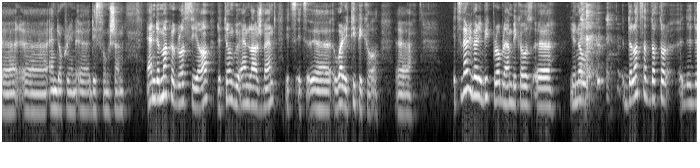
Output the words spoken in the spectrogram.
uh, uh, endocrine uh, dysfunction. And the macroglossia, the tongue enlargement, it's, it's very typical. it's a very, very big problem because, you know, the lots of doctor, the, the,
